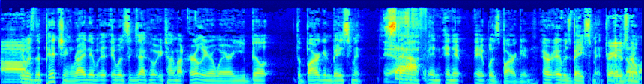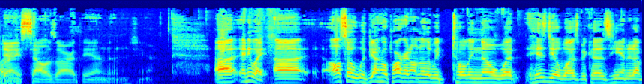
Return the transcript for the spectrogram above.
it was the pitching, right? It, it was exactly what you were talking about earlier where you built the bargain basement staff and, and it, it was bargain or it was basement. there Traded was no Danny. Salazar at the end. And, yeah. Uh, anyway, uh, also with Byung Ho Park, I don't know that we totally know what his deal was because he ended up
